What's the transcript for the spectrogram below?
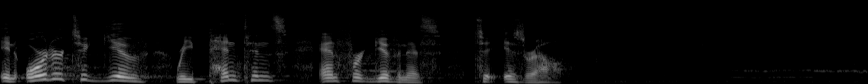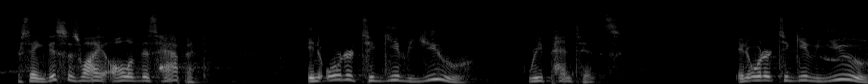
in order to give repentance and forgiveness to Israel. They're saying this is why all of this happened in order to give you repentance in order to give you,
